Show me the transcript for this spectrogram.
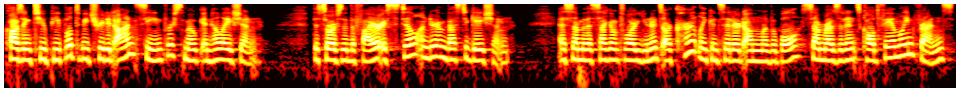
causing two people to be treated on scene for smoke inhalation. The source of the fire is still under investigation. As some of the second floor units are currently considered unlivable, some residents called family and friends,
